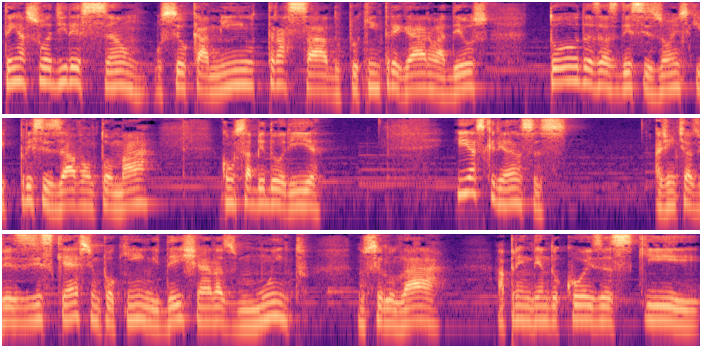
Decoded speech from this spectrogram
têm a sua direção, o seu caminho traçado, porque entregaram a Deus todas as decisões que precisavam tomar com sabedoria. E as crianças, a gente às vezes esquece um pouquinho e deixa elas muito no celular, aprendendo coisas que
